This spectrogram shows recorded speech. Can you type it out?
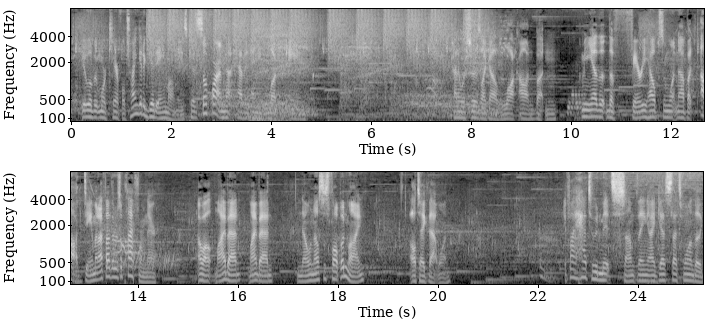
Be a little bit more careful. Try and get a good aim on these, because so far I'm not having any luck with aim. Kind of wish there was like a lock-on button. I mean, yeah, the, the fairy helps and whatnot, but... Oh, damn it, I thought there was a platform there. Oh well, my bad, my bad. No one else's fault but mine. I'll take that one. If I had to admit something, I guess that's one of the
